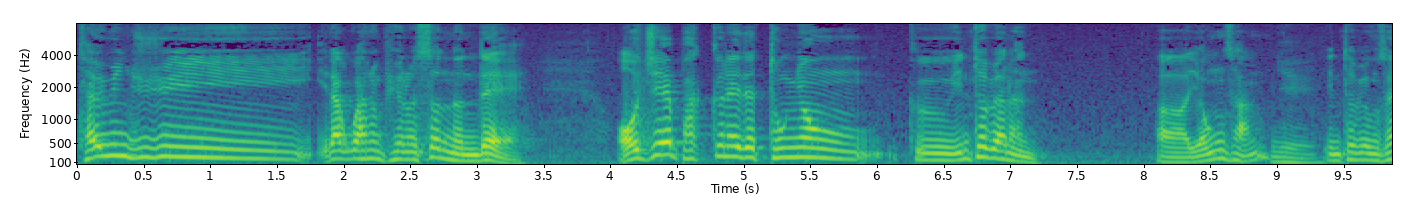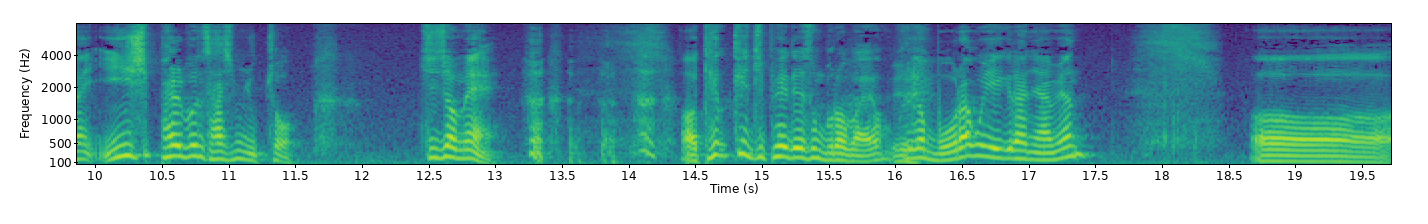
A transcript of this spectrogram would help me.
자유민주주의라고 하는 표현을 썼는데 어제 박근혜 대통령 그 인터뷰하는 아, 영상, 예. 인터뷰 영상에 28분 46초 지점에 어, 태극기 집회에 대해서 물어봐요. 그러니까 뭐라고 얘기를 하냐면 어,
